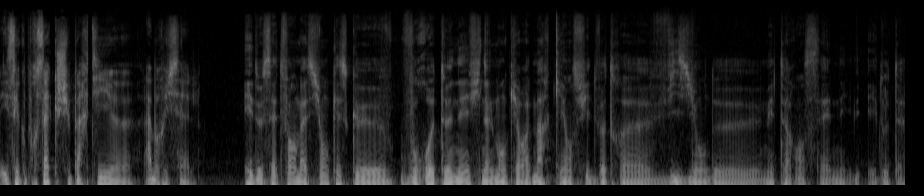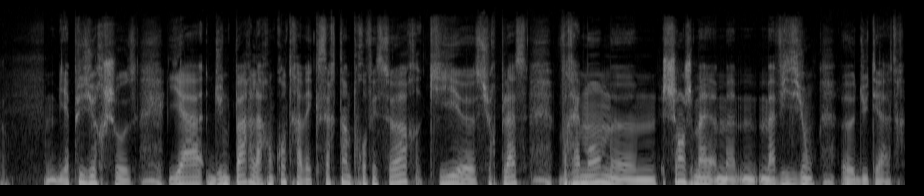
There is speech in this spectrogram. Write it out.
Et c'est pour ça que je suis parti à Bruxelles. Et de cette formation, qu'est-ce que vous retenez finalement qui aura marqué ensuite votre vision de metteur en scène et d'auteur? Il y a plusieurs choses. Il y a d'une part la rencontre avec certains professeurs qui, euh, sur place, vraiment me, changent ma, vision euh, du théâtre.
